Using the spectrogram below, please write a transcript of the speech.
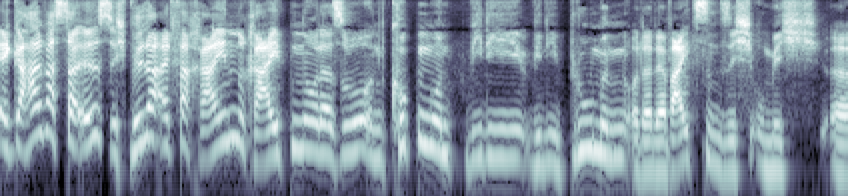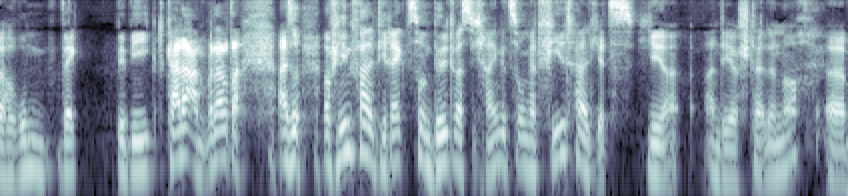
egal was da ist, ich will da einfach reinreiten oder so und gucken und wie die wie die Blumen oder der Weizen sich um mich äh, herum weg bewegt. Keine Ahnung. Also auf jeden Fall direkt so ein Bild, was sich reingezogen hat, fehlt halt jetzt hier an der Stelle noch. Äh,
